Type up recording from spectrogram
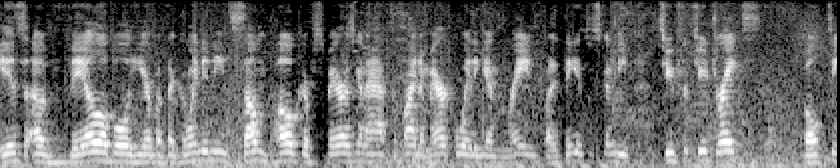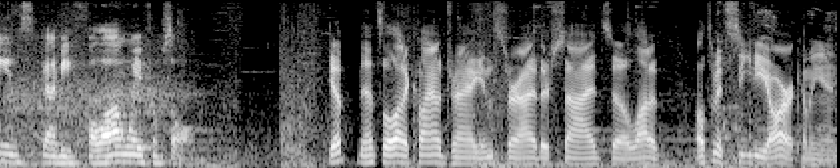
is available here, but they're going to need some poke if is going to have to find a miracle way to get in range. But I think it's just going to be two for two Drakes. Both teams going to be a long way from Soul. Yep, that's a lot of Cloud Dragons for either side, so a lot of Ultimate CDR coming in.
